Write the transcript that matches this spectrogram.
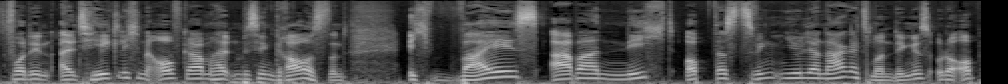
vor den alltäglichen Aufgaben halt ein bisschen graust. Und ich weiß aber nicht, ob das zwingend ein Julian Nagelsmann-Ding ist oder ob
